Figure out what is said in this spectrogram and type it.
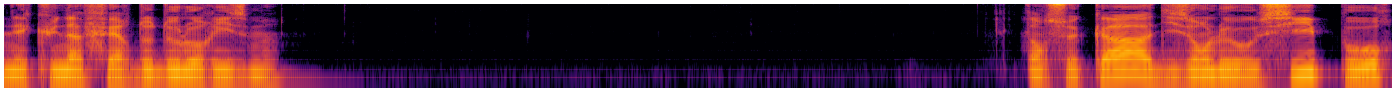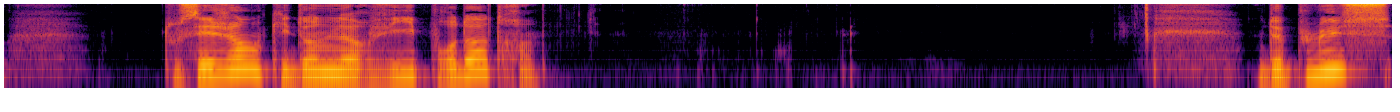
n'est qu'une affaire de dolorisme? Dans ce cas, disons-le aussi pour tous ces gens qui donnent leur vie pour d'autres. De plus,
